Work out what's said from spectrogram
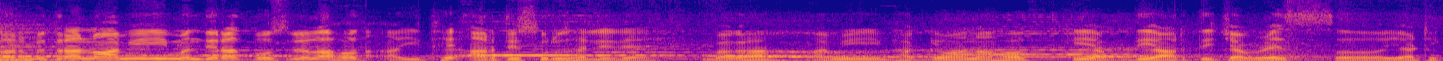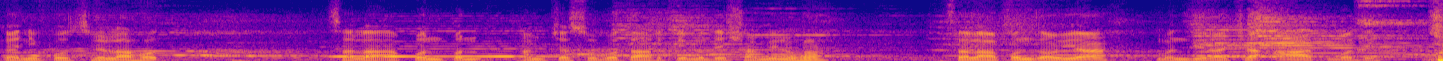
तर मित्रांनो आम्ही मंदिरात पोहोचलेलो आहोत. इथे आरती सुरू झालेली आहे. बघा आम्ही भाग्यवान आहोत की अगदी आरतीच्या वेळेस या ठिकाणी पोहोचलेलो आहोत. चला आपण पण आमच्यासोबत आरतीमध्ये सामील व्हा. चला आपण जाऊया मंदिराच्या आतमध्ये.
